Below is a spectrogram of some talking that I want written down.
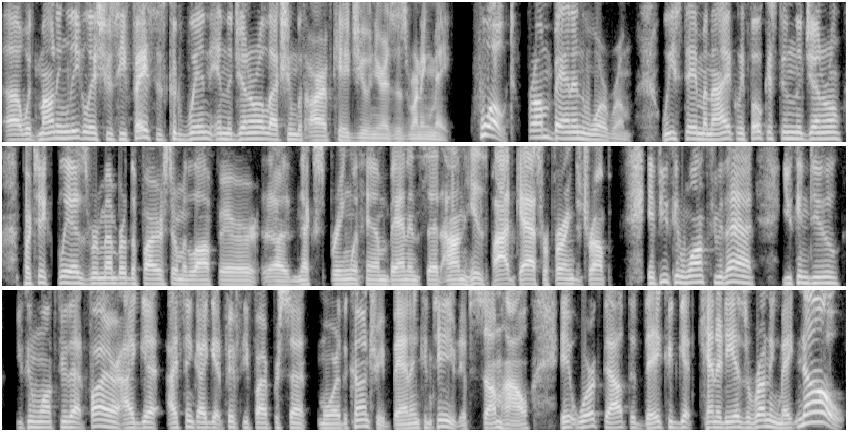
uh, with mounting legal issues he faces, could win in the general election with RFK Jr. as his running mate. Quote from Bannon War Room We stay maniacally focused in the general, particularly as remember the firestorm and lawfare uh, next spring with him. Bannon said on his podcast, referring to Trump, if you can walk through that, you can do. You can walk through that fire. I get. I think I get fifty-five percent more of the country. Bannon continued. If somehow it worked out that they could get Kennedy as a running mate, no,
